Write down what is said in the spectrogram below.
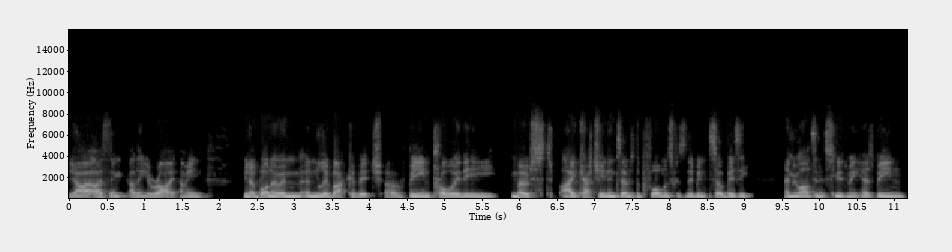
Yeah, I, I think I think you're right. I mean, you know, Bono and, and Livakovic have been probably the most eye-catching in terms of the performance because they've been so busy. Emi Martin, excuse me, has been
